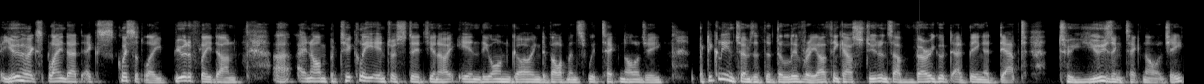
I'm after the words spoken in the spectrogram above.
you have explained that exquisitely, beautifully done. Uh, and I'm particularly interested, you know, in the ongoing developments with technology, particularly in terms of the delivery. I think our students are very good at being adept to using technology,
